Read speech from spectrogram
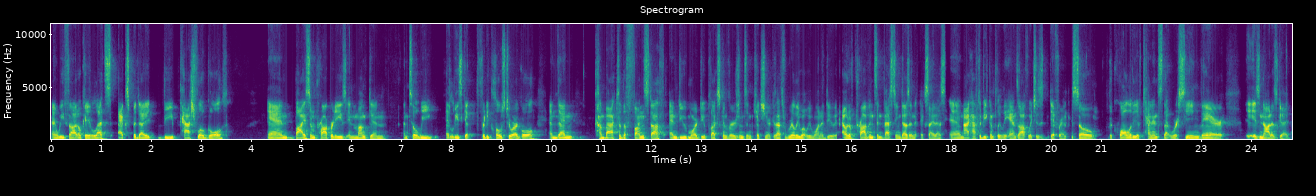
And we thought, okay, let's expedite the cash flow goals and buy some properties in Moncton until we at least get pretty close to our goal and then come back to the fun stuff and do more duplex conversions in Kitchener because that's really what we want to do. Out of province investing doesn't excite us and I have to be completely hands off which is different. So the quality of tenants that we're seeing there is not as good.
